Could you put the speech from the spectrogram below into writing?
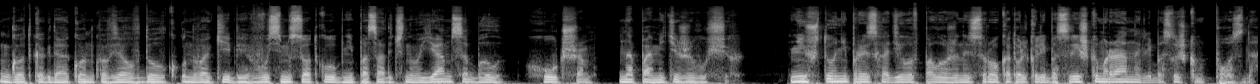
Год, когда Аконква взял в долг у Нвакиби 800 клубней посадочного ямса, был худшим на памяти живущих. Ничто не происходило в положенный срок, а только либо слишком рано, либо слишком поздно.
